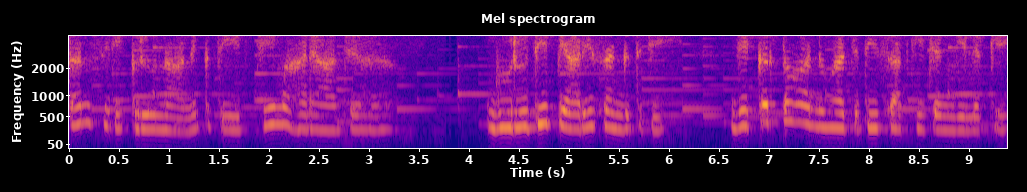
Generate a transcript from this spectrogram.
ਧੰਨ ਸ੍ਰੀ ਗੁਰੂ ਨਾਨਕ ਦੇਵ ਜੀ ਮਹਾਰਾਜ। ਗੁਰੂ ਦੀ ਪਿਆਰੀ ਸੰਗਤ ਜੀ, ਜੇਕਰ ਤੁਹਾਨੂੰ ਅੱਜ ਦੀ ਸਾਖੀ ਚੰਗੀ ਲੱਗੇ,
